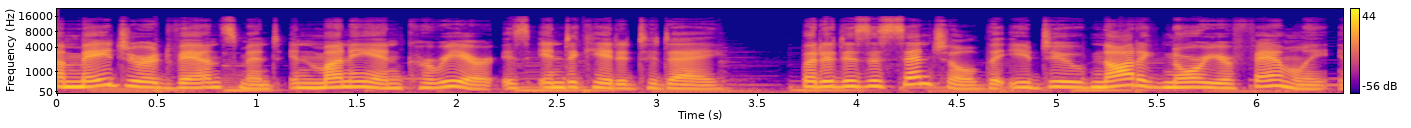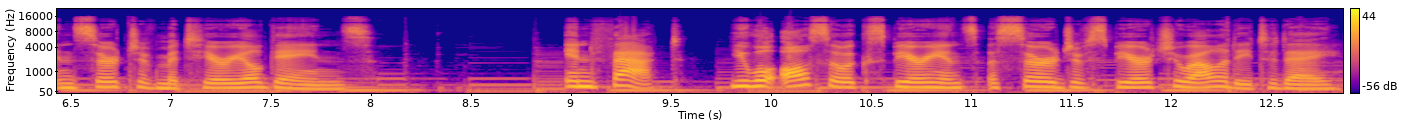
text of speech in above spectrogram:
A major advancement in money and career is indicated today but it is essential that you do not ignore your family in search of material gains. In fact, you will also experience a surge of spirituality today.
